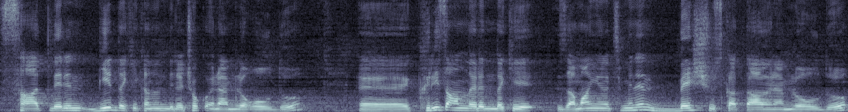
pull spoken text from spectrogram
saatlerin bir dakikanın bile çok önemli olduğu, e, kriz anlarındaki zaman yönetiminin 500 kat daha önemli olduğu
